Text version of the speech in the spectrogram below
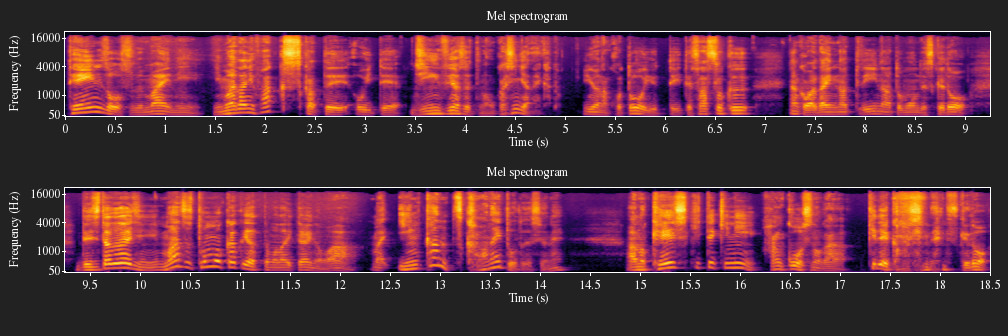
定員増する前に、未だにファックス使っておいて人員増やせってのはおかしいんじゃないかと。いうようなことを言っていて、早速、なんか話題になってていいなと思うんですけど、デジタル大臣にまずともかくやってもらいたいのは、まあ、印鑑使わないってことですよね。あの、形式的にハンコ押すのが綺麗かもしれないですけど、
